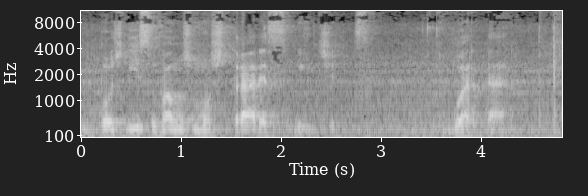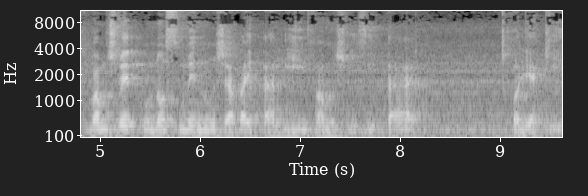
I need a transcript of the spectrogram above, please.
Depois disso, vamos mostrar esse widget, guardar. Vamos ver que o nosso menu já vai estar ali. Vamos visitar. Olha aqui,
